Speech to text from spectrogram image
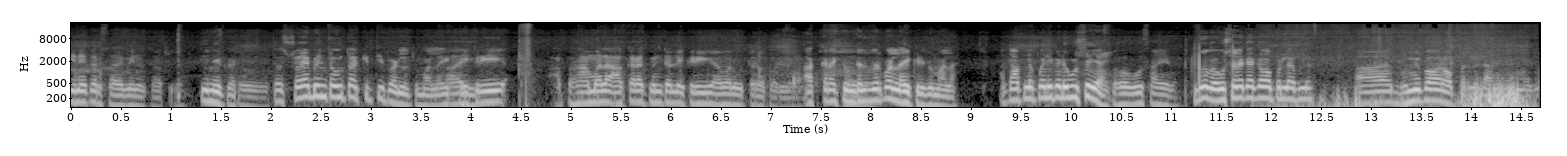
तीन एकर सोयाबीन होतं आपलं. तीन एकर. हो. तर सोयाबीनचा उतार किती पडला तुम्हाला आ, एकरी? एकरी आप- हा आम्हाला अकरा क्विंटल एकरी आम्हाला उतारा पडला. अकरा क्विंटल जर पडला एकरी तुम्हाला. आता आपल्या पलीकडे ऊसही आहे. हो ऊस आहे ना. बरोबर ऊसाला काय काय वापरलं आपलं आ, भूमी पॉवर वापरलं दाणेमध्ये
